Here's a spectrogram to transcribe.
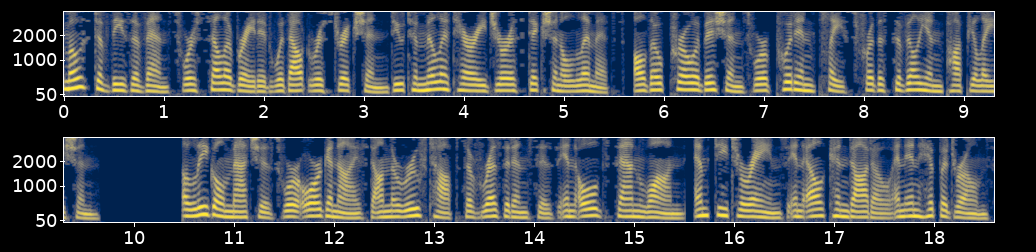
Most of these events were celebrated without restriction due to military jurisdictional limits, although prohibitions were put in place for the civilian population. Illegal matches were organized on the rooftops of residences in Old San Juan, empty terrains in El Condado, and in hippodromes.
